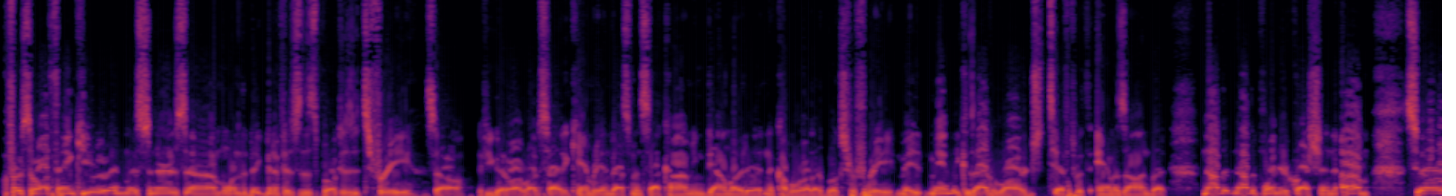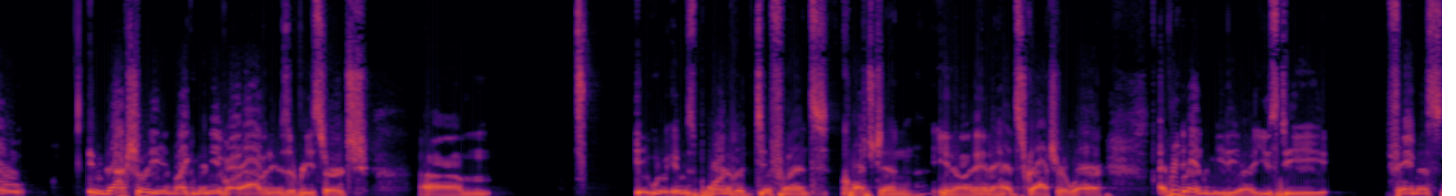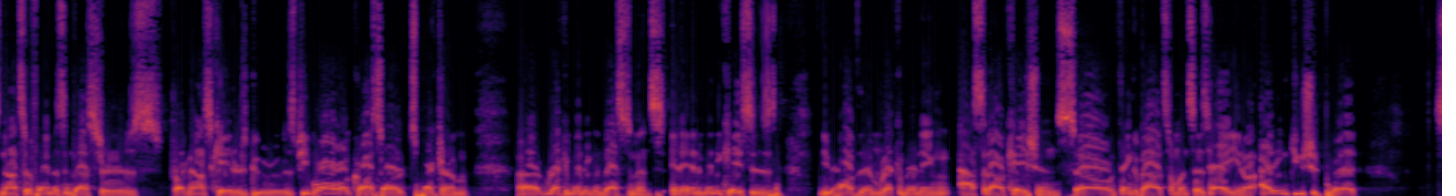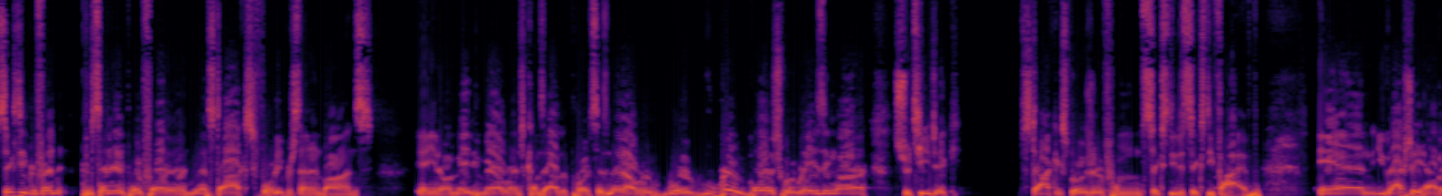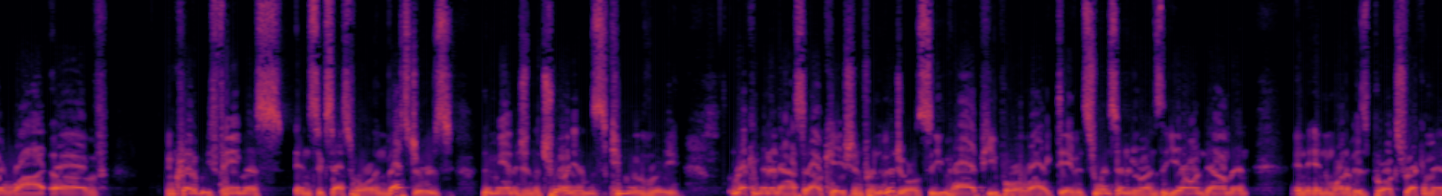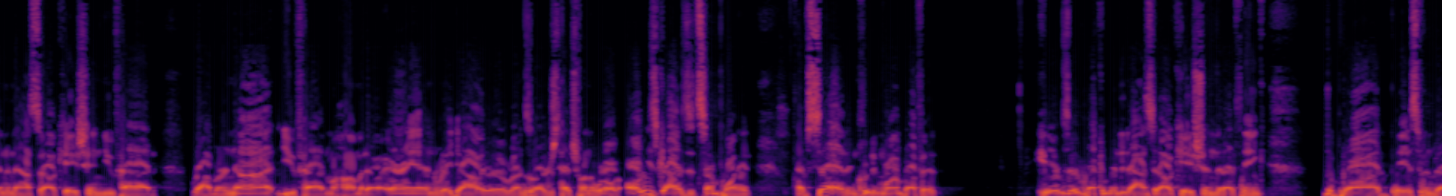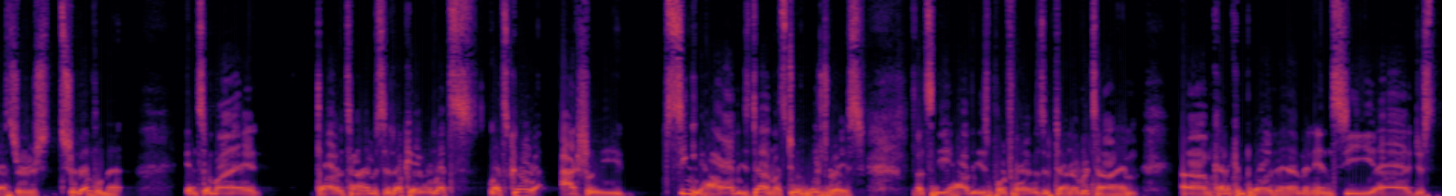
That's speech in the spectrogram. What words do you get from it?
First of all, thank you and listeners. Um, one of the big benefits of this book is it's free. So if you go to our website at CambriaInvestments.com, you can download it and a couple of other books for free. Mainly because I have a large tiff with Amazon, but not the, not the point of your question. Um, so it was actually in like many of our avenues of research. Um, it, it was born of a different question, you know, and a head scratcher where every day in the media you see famous, not so famous investors, prognosticators, gurus, people all across our spectrum uh, recommending investments. And, in many cases, you have them recommending asset allocations. So think about someone says, hey, you know, I think you should put 60% of your portfolio in US stocks, 40% in bonds. And, you know, maybe Merrill Lynch comes out of the report says, no, no, we're, we're really bullish. We're raising our strategic stock exposure from 60 to 65. And you've actually had a lot of incredibly famous and successful investors that manage in the trillions cumulatively recommend an asset allocation for individuals. So you've had people like David Swensen, who runs the Yale Endowment, in, in one of his books recommend an asset allocation. You've had Rob Arnott, you've had Mohamed El-Erian, Ray Dalio runs the largest hedge fund in the world. All these guys at some point have said, including Warren Buffett, here's a recommended asset allocation that I think the broad base of investors should implement. And so my thought at the time, I said, okay, well let's let's go actually see how all these done. Let's do a horse race. Let's see how these portfolios have done over time. Um, kind of compare them and, and see uh, just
